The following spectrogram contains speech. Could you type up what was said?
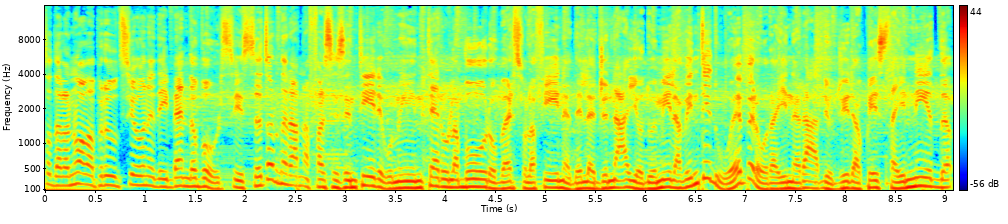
estratto dalla nuova produzione dei Band of Horses torneranno a farsi sentire con un intero lavoro verso la fine del gennaio 2022 per ora in radio gira questa In Need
